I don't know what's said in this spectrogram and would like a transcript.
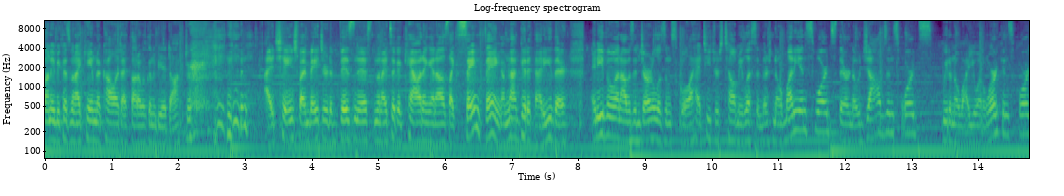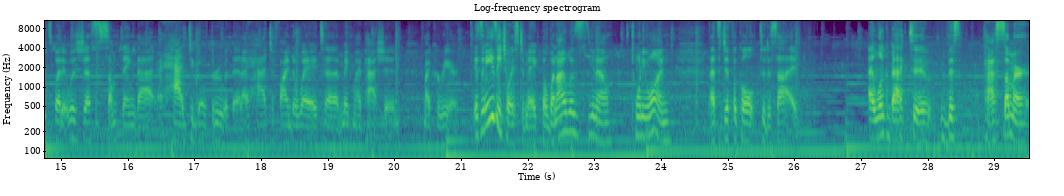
Funny because when I came to college, I thought I was going to be a doctor. I changed my major to business and then I took accounting and I was like, same thing, I'm not good at that either. And even when I was in journalism school, I had teachers tell me, listen, there's no money in sports, there are no jobs in sports, we don't know why you want to work in sports, but it was just something that I had to go through with it. I had to find a way to make my passion my career. It's an easy choice to make, but when I was, you know, 21, that's difficult to decide. I look back to this past summer,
